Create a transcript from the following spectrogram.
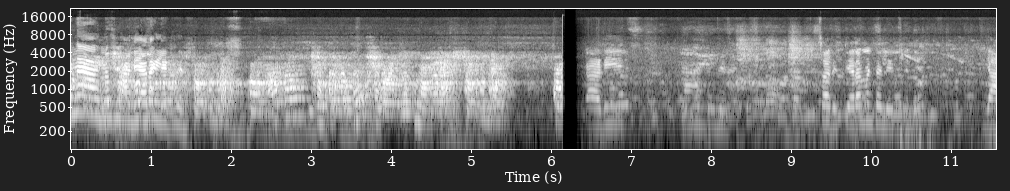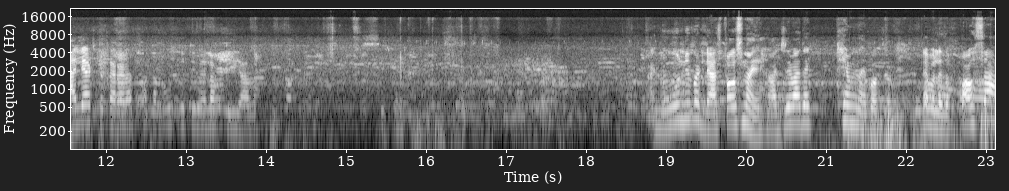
ना अनाउन्समेंट या लागली ट्रेन गाडी सॉरी तेरा मिनटं लेट झाली. या आली वाटतं कराडात आता बघू किती वेळ लागतो याला आणि ऊन बी पडले आज पाऊस नाही. अजिबात एक थेंब नाही पाऊस काय बोलायचं? पावसा?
